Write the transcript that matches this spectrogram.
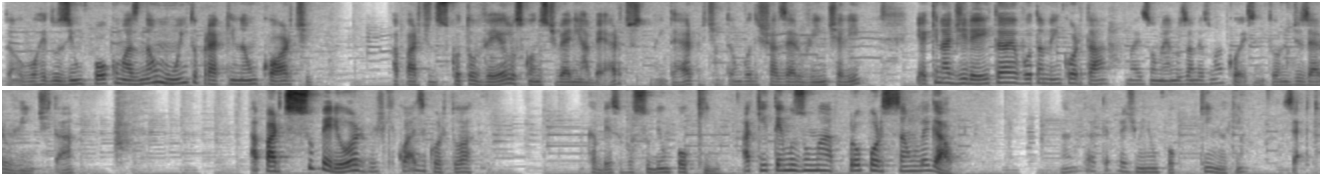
então eu vou reduzir um pouco, mas não muito, para que não corte a parte dos cotovelos quando estiverem abertos na intérprete. Então vou deixar 0,20 ali. E aqui na direita eu vou também cortar mais ou menos a mesma coisa, em torno de 0,20, tá? A parte superior, veja que quase cortou a cabeça, eu vou subir um pouquinho. Aqui temos uma proporção legal. Né? Dá até para diminuir um pouquinho aqui, certo.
